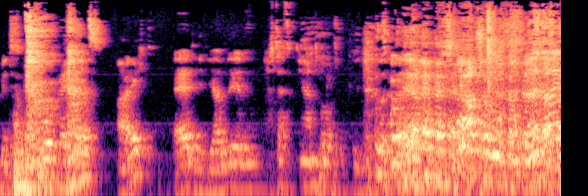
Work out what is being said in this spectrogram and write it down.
Mit Micropayments reicht. Äh, die, die haben den. Ich dachte, die andere Utopie. Die Abschottung Nein, nein,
